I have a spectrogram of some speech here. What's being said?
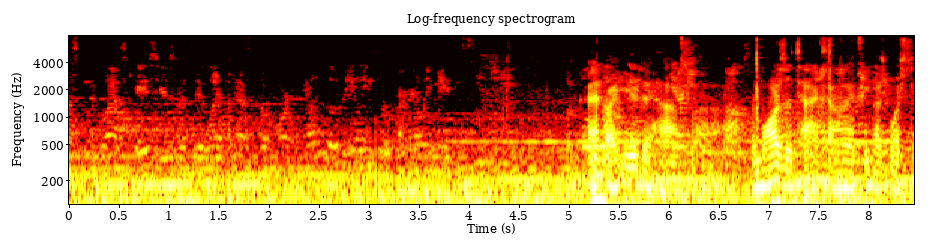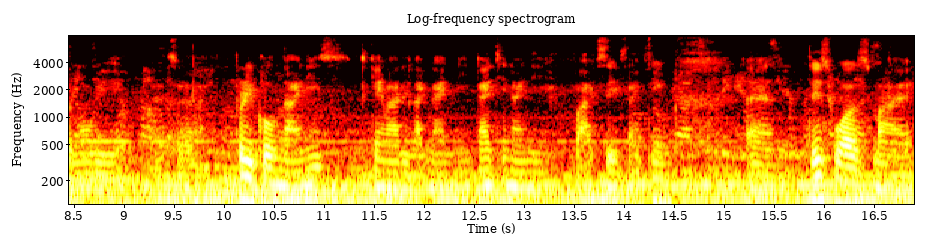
cast in the glass case here, so that's a life cast of Mark Those aliens were primarily made in CG. And right here they have uh, the Mars Attacks. I don't know if you guys watched the movie. It's a pretty cool 90s. It came out in like 90, 1995, 6 I think. And this was my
